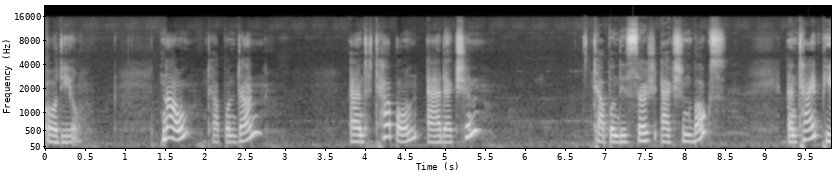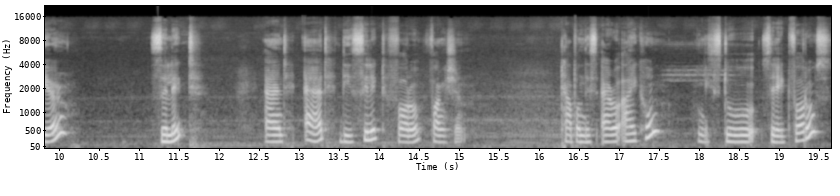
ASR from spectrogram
audio. Now tap on done and tap on add action. Tap on the search action box and type here select and add the select photo function. Tap on this arrow icon next to select photos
